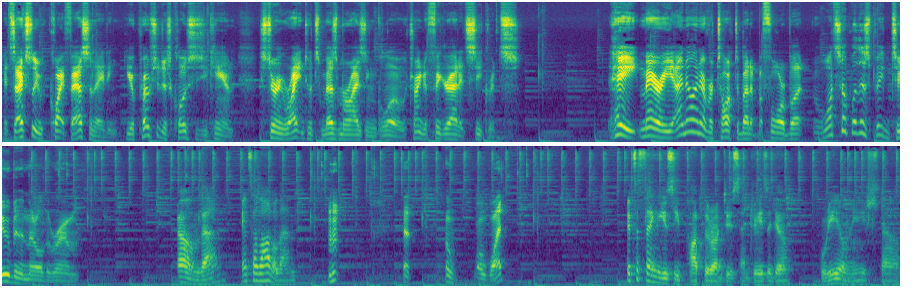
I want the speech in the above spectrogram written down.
It's actually quite fascinating. You approach it as close as you can, staring right into its mesmerizing glow, trying to figure out its secrets. Hey, Mary, I know I never talked about it before, but what's up with this big tube in the middle of the room? Oh, that? It's a lava lamp. Hmm? Oh, oh what? It's a thing to be popular around two centuries ago. Real niche stuff.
